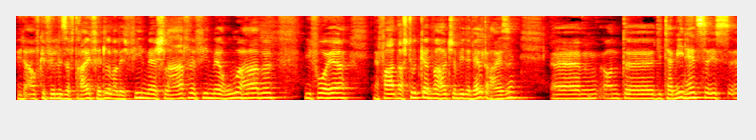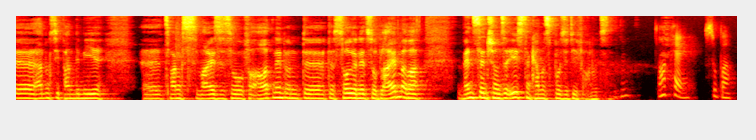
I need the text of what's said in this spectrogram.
wieder aufgefüllt ist auf drei Viertel, weil ich viel mehr schlafe, viel mehr Ruhe habe wie vorher. Der Fahrt nach Stuttgart war halt schon wieder Weltreise. Ähm, und äh, die Terminhetze ist, äh, hat uns die Pandemie äh, zwangsweise so verordnet und äh, das sollte nicht so bleiben, aber wenn es denn schon so ist, dann kann man es positiv auch nutzen. Mhm. Okay, super.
